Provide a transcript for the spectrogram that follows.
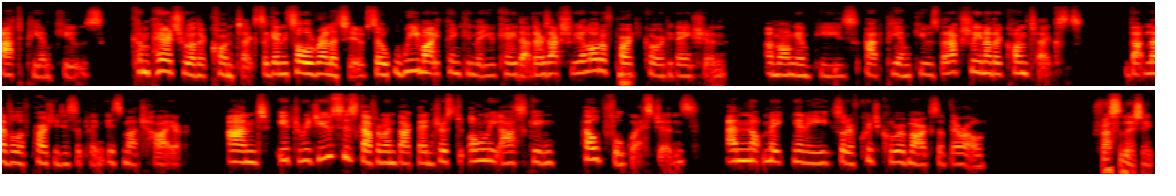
at PMQs compared to other contexts. Again, it's all relative. So we might think in the UK that there's actually a lot of party coordination among MPs at PMQs, but actually in other contexts, that level of party discipline is much higher. And it reduces government backbenchers to only asking helpful questions and not making any sort of critical remarks of their own. Fascinating.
